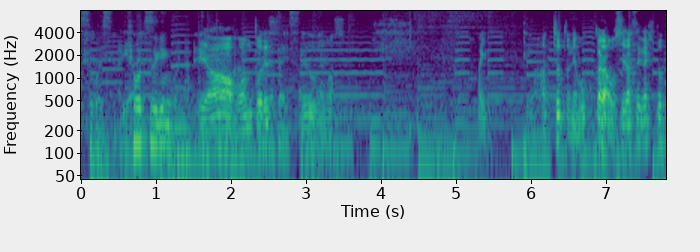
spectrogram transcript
すごいですね。共通言語になっていやー本当です。ありがたいありがとうございます。はい。ではあちょっとね僕からお知らせが一つ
